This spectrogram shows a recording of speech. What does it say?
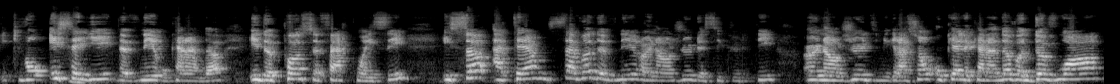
et qui vont essayer de venir au Canada et de pas se faire coincer. Et ça, à terme, ça va devenir un enjeu de sécurité, un enjeu d'immigration auquel le Canada va devoir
